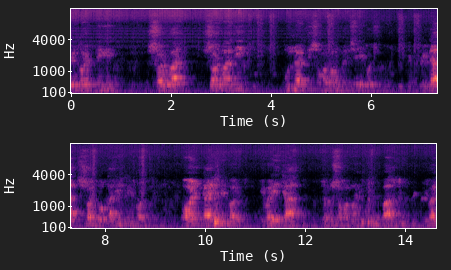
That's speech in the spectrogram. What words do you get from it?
রেকর্ড ভেঙে সর্বার সর্বাধিক পুণ্যার্থী সমাগম হয়েছে এবছর। এটা সর্বকালীন রেকর্ড অল টাইম রেকর্ড এবারে যা জনসমাগম বা এবার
